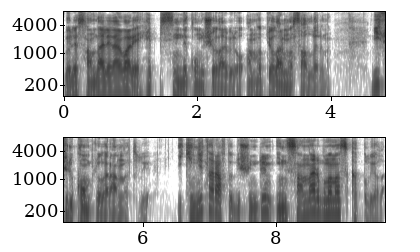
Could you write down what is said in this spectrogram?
böyle sandalyeler var ya hepsinde konuşuyorlar böyle anlatıyorlar masallarını. Bir sürü komplolar anlatılıyor. İkinci tarafta düşündüğüm insanlar buna nasıl kapılıyorlar?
